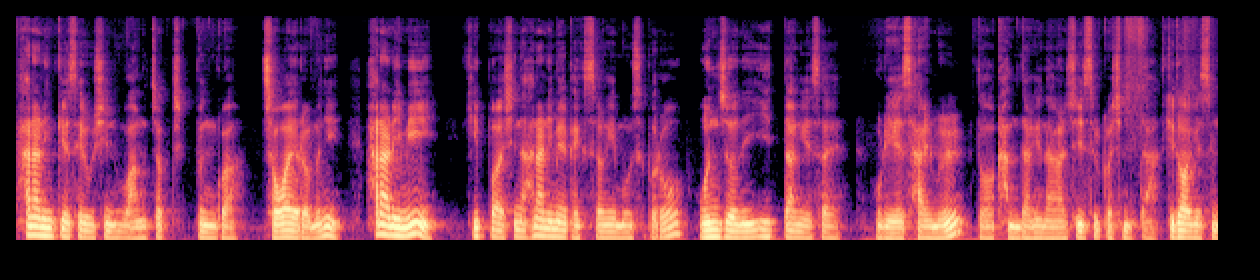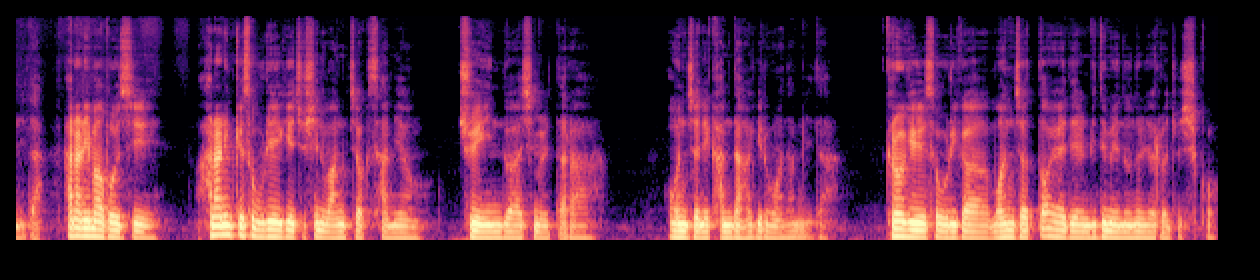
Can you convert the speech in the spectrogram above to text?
하나님께 세우신 왕적 직분과 저와 여러분이 하나님이 기뻐하시는 하나님의 백성의 모습으로 온전히 이 땅에서 우리의 삶을 더 감당해 나갈 수 있을 것입니다. 기도하겠습니다. 하나님 아버지, 하나님께서 우리에게 주신 왕적 사명, 주의 인도하심을 따라 온전히 감당하기를 원합니다. 그러기 위해서 우리가 먼저 떠야 될 믿음의 눈을 열어주시고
